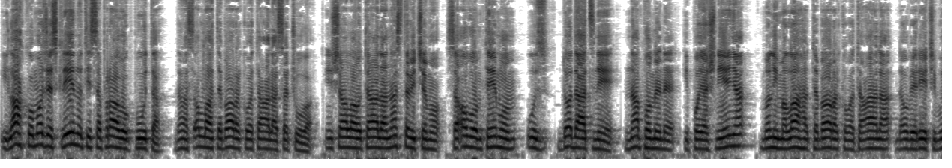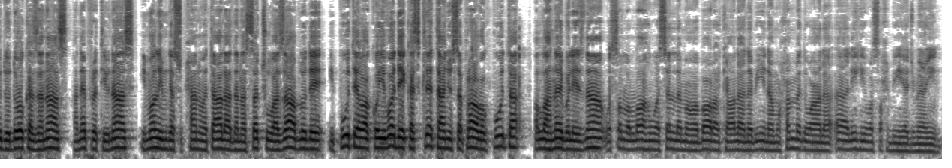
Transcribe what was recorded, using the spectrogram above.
i lahko može skrenuti sa pravog puta, da nas Allah te barako wa ta'ala sačuva. Inša Allah ta'ala nastavit ćemo sa ovom temom uz dodatne napomene i pojašnjenja. Molim Allaha tebaraka wa ta'ala da ove riječi budu dokaz za nas, a ne protiv nas. I molim ga subhanu wa ta'ala da nas sačuva zablude i puteva koji vode ka skretanju sa pravog puta. Allah najbolje zna. Wa sallallahu wa sallama wa baraka ala nabina Muhammedu wa ala alihi wa sahbihi ajma'in.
